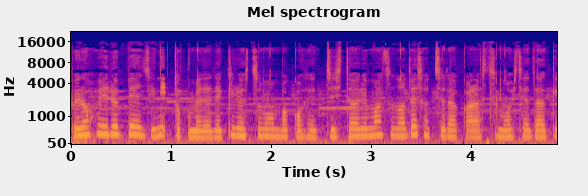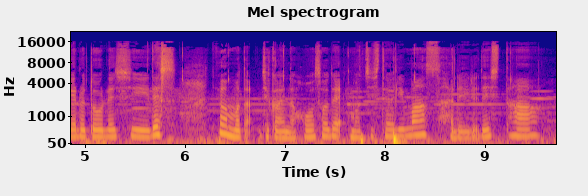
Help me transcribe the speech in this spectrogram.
プロフィールページに匿名でできる質問箱を設置しておりますので、そちらから質問していただけると嬉しいです。ではまた次回の放送でお待ちしております。ハレイルでした。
